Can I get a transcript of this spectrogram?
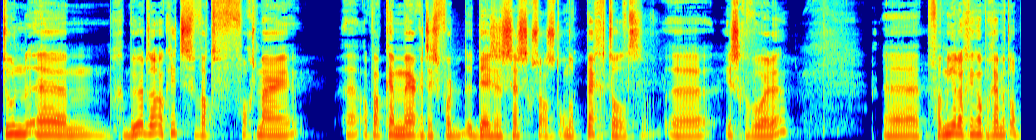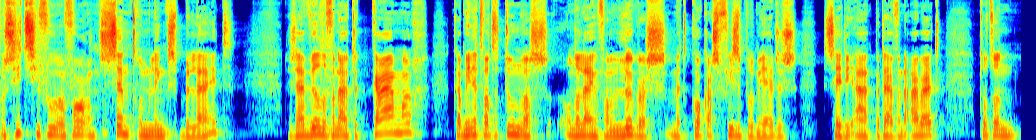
Toen ehm, gebeurde er ook iets wat volgens mij eh, ook wel kenmerkend is voor de D66 zoals het onder Pechtold eh, is geworden. Eh Van Mierlo ging op een gegeven moment oppositie voeren voor een centrumlinks beleid. Dus hij wilde vanuit de Kamer, kabinet wat er toen was onder leiding van Lubbers met Kok als vicepremier, dus CDA, Partij van de Arbeid, tot een,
